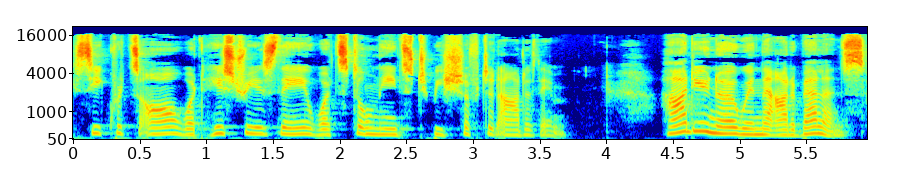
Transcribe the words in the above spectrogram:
secrets are, what history is there, what still needs to be shifted out of them. How do you know when they're out of balance?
